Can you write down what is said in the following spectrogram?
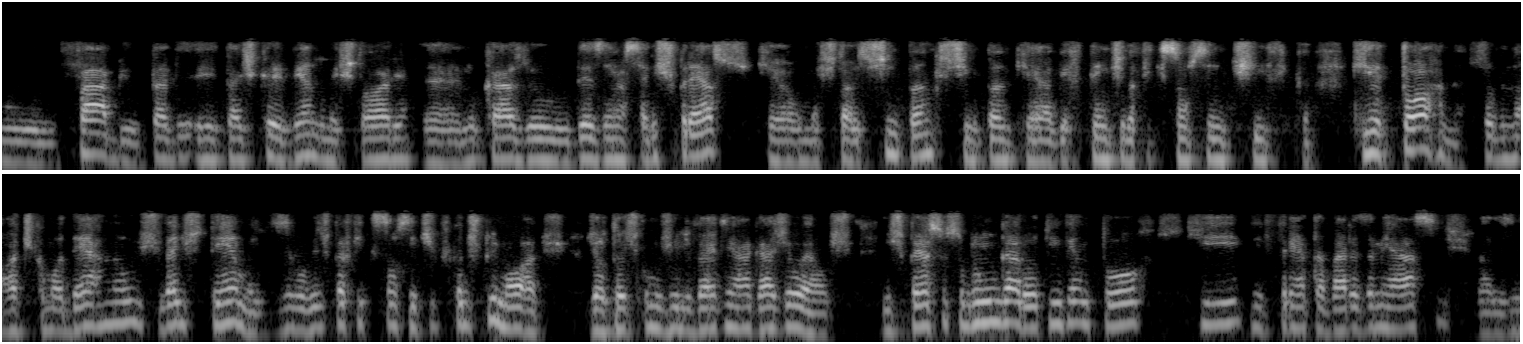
o Fábio está tá escrevendo uma história. É, no caso, desenho A Série Expresso, que é uma história steampunk. Steampunk é a vertente da ficção científica que retorna, sob ótica moderna, os velhos temas desenvolvidos para a ficção científica dos primórdios, de autores como Júlio Verne e H.G. Wells. Expresso sobre um garoto inventor que enfrenta várias ameaças, várias,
